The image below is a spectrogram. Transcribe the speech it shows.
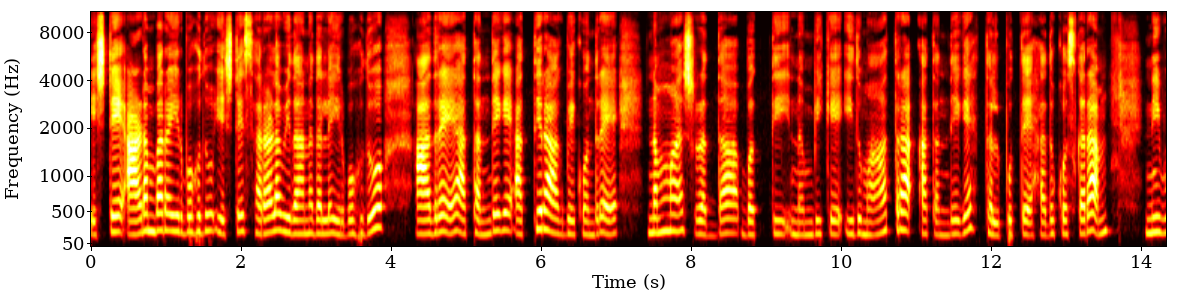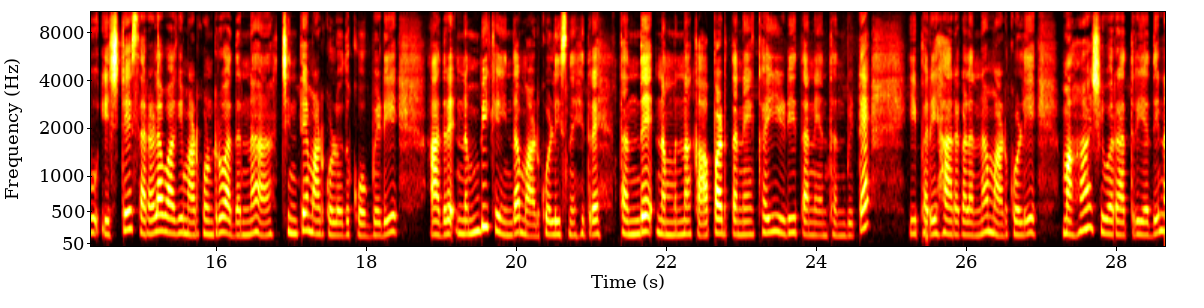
ಎಷ್ಟೇ ಆಡಂಬರ ಇರಬಹುದು, ಎಷ್ಟೇ ಸರಳ ವಿಧಾನದಲ್ಲೇ ಇರಬಹುದು, ಆದರೆ ಆ ತಂದೆಗೆ ಹತ್ತಿರ ಆಗಬೇಕು ಅಂದರೆ ನಮ್ಮ ಶ್ರದ್ಧಾ, ಭಕ್ತಿ, ನಂಬಿಕೆ ಇದು ಮಾತ್ರ ಆ ತಂದೆಗೆ ತಲುಪುತ್ತೆ. ಅದಕ್ಕೋಸ್ಕರ ನೀವು ಎಷ್ಟೇ ಸರಳವಾಗಿ ಮಾಡಿಕೊಂಡ್ರೂ ಅದನ್ನು ಚಿಂತೆ ಮಾಡ್ಕೊಳ್ಳೋದಕ್ಕೆ ಹೋಗಬೇಡಿ. ಆದರೆ ನಂಬಿಕೆಯಿಂದ ಮಾಡ್ಕೊಳ್ಳಿ ಸ್ನೇಹಿತರೆ. ತಂದೆ ನಮ್ಮನ್ನು ಕಾಪಾಡ್ತಾನೆ, ಕೈ ಹಿಡಿತಾನೆ ಅಂತಂದ್ಬಿಟ್ಟೆ ಈ ಪರಿಹಾರಗಳನ್ನು ಮಾಡ್ಕೊಳ್ಳಿ. ಮಹಾಶಿವರಾತ್ರಿಯ ದಿನ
